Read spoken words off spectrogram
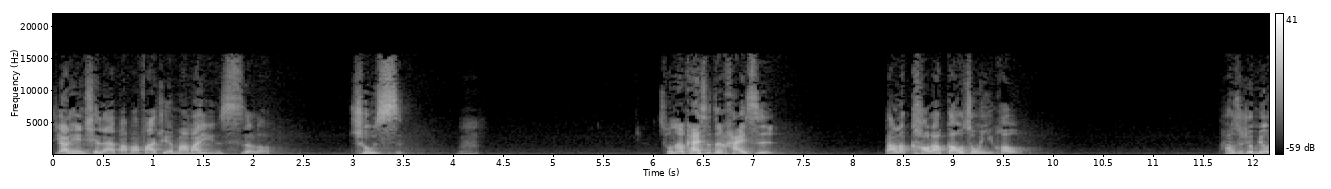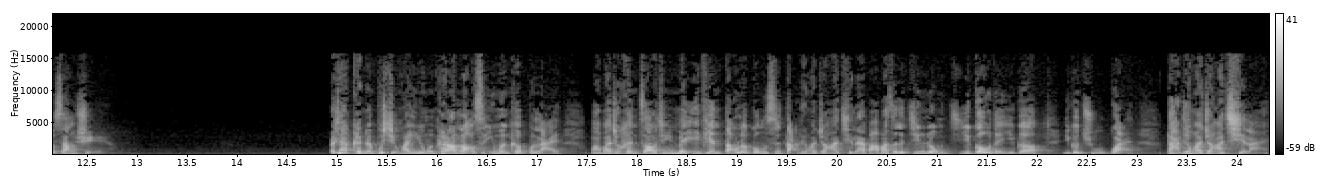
第二天起来，爸爸发觉妈妈已经死了，猝死。从那开始，这个孩子到了考了高中以后。”老师就没有上学，而且他可能不喜欢英文，课，他老师英文课不来，爸爸就很着急。每一天到了公司，打电话叫他起来。爸爸是个金融机构的一个一个主管，打电话叫他起来，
